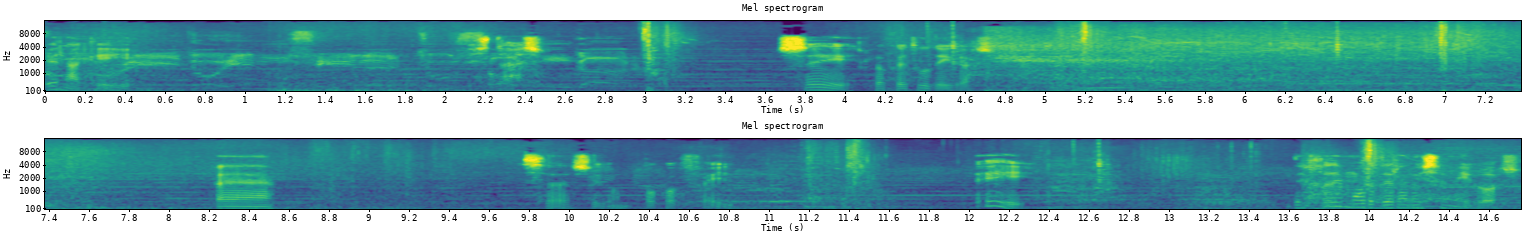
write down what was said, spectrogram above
Ven aquí. ¿Estás? Sí, lo que tú digas. Eh... Esa ha sido un poco fail. Deja de morder a mis amigos.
